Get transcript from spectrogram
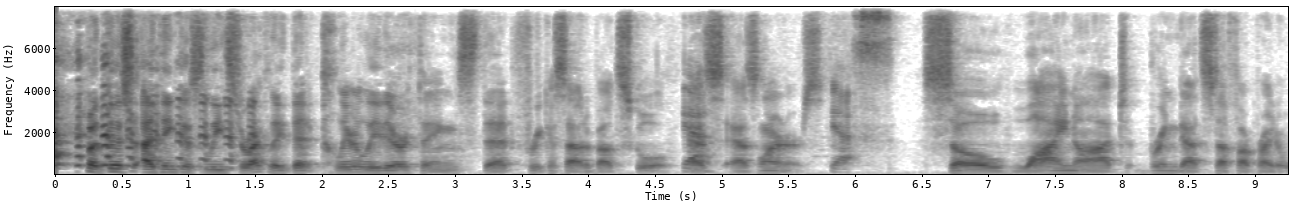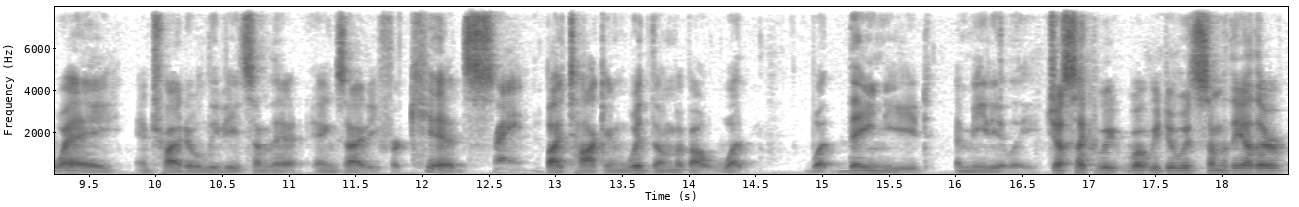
but this i think this leads directly that clearly there are things that freak us out about school Yeah. as as learners yes. so why not bring that stuff up right away and try to alleviate some of that anxiety for kids Right. by talking with them about what what they need immediately just like we what we do with some of the other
